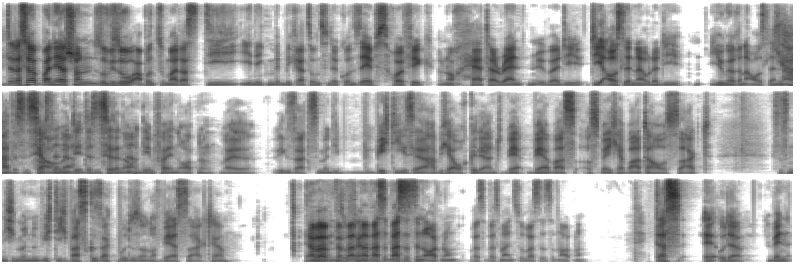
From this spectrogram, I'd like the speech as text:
Das hört man ja schon sowieso ab und zu mal, dass diejenigen mit Migrationshintergrund selbst häufig noch härter ranten über die, die Ausländer oder die jüngeren Ausländer. Ja, das ist ja, auch, das ist ja dann auch ja. in dem Fall in Ordnung, weil, wie gesagt, immer die, wichtig ist ja, habe ich ja auch gelernt, wer, wer was aus welcher Warte aus sagt. Es ist nicht immer nur wichtig, was gesagt wurde, sondern auch wer es sagt, ja. Aber insofern, was, was ist in Ordnung? Was, was meinst du, was ist in Ordnung? Das, äh, oder wenn,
